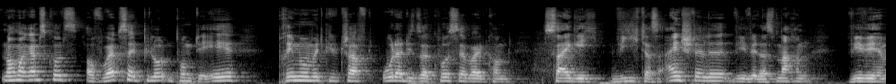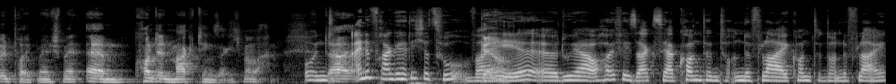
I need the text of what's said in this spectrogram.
nochmal ganz kurz auf websitepiloten.de, Premium-Mitgliedschaft oder dieser Kurs, der bald kommt, zeige ich, wie ich das einstelle, wie wir das machen, wie wir hier mit Projektmanagement, ähm, Content Marketing, sage ich mal, machen. Und da, eine Frage hätte ich dazu, weil genau. äh, du ja häufig sagst, ja, Content on the fly, Content on the fly.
